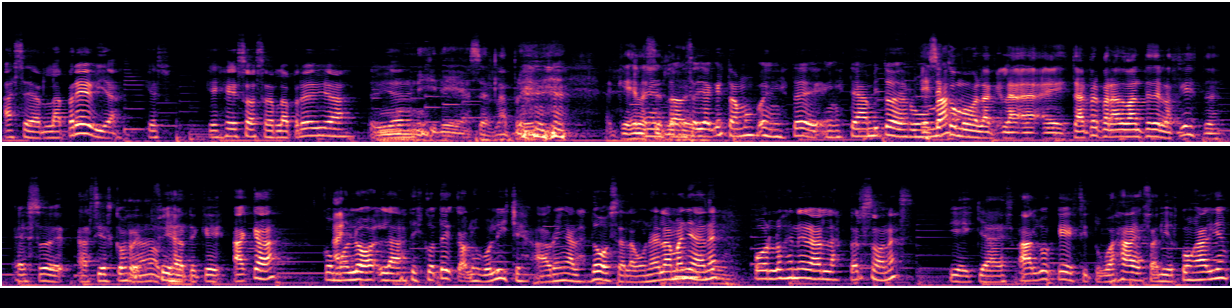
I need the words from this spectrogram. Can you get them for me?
hacer la previa. ¿Qué es, qué es eso, hacer la previa? Te viene. Ni idea, hacer la previa. ¿Qué es el hacer la Entonces, previa? ya que estamos en este, en este ámbito de rumba, Ese es como la- la- estar preparado antes de la fiesta. eso es- así es correcto. Ah, ok. Fíjate que acá, como lo- las discotecas, los boliches abren a las 12, a la 1 de la mañana, sí. por lo general las personas, y ya es algo que si tú vas a salir con alguien,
